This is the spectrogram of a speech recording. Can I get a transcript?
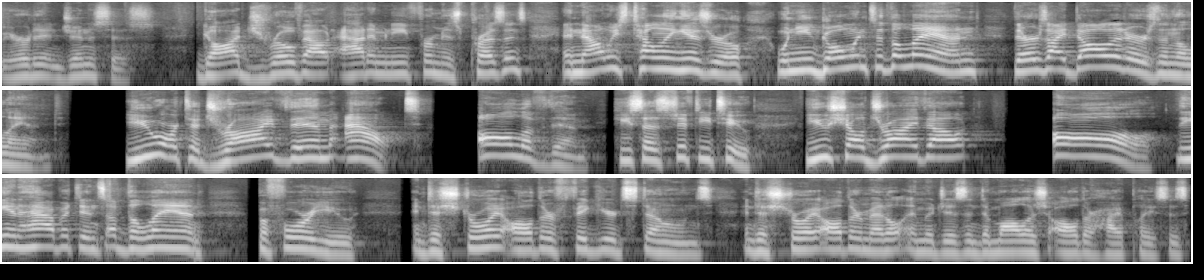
We heard it in Genesis. God drove out Adam and Eve from his presence, and now he's telling Israel, when you go into the land, there's idolaters in the land. You are to drive them out, all of them. He says 52, you shall drive out all the inhabitants of the land before you and destroy all their figured stones and destroy all their metal images and demolish all their high places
